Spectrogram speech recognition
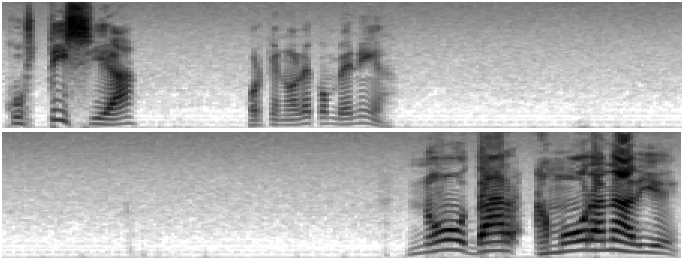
justicia porque no le convenía. No dar amor a nadie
